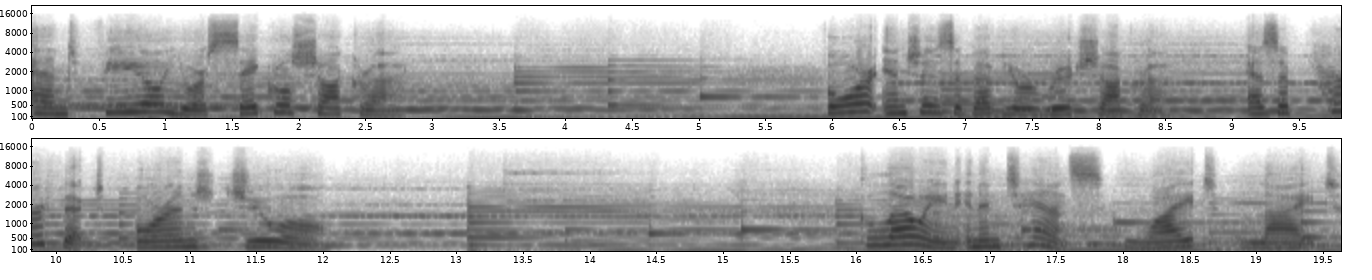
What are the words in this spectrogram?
And feel your sacral chakra. Four inches above your root chakra as a perfect orange jewel. glowing in intense white light.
